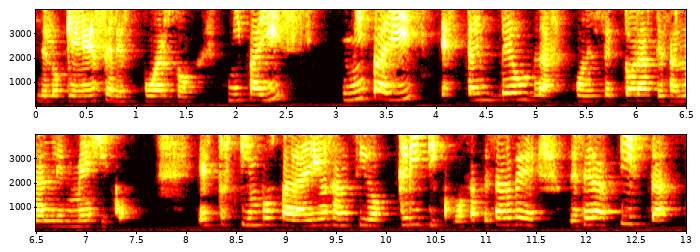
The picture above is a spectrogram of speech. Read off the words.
de lo que es el esfuerzo. Mi país, mi país está en deuda con el sector artesanal en México. Estos tiempos para ellos han sido críticos, a pesar de, de ser artistas,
